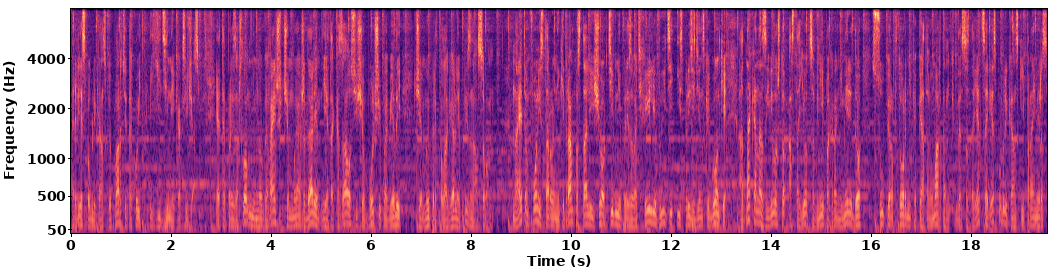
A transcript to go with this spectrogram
республиканскую партию такой единой, как сейчас. Это произошло немного раньше, чем мы ожидали, и это оказалось еще большей победой, чем мы предполагали, признался он. На этом фоне сторонники Трампа стали еще активнее призывать Хейли выйти из президентской гонки, однако она заявила, что остается в ней, по крайней мере, до супер вторника 5 марта, когда состоятся республиканские праймерс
